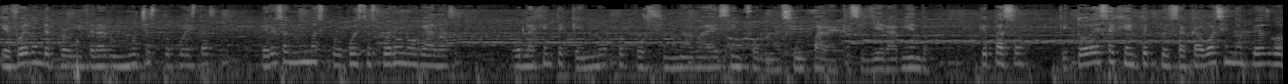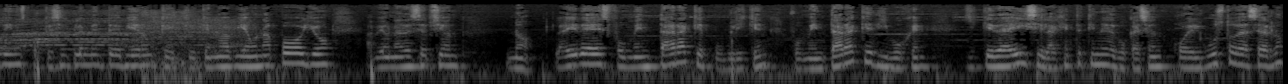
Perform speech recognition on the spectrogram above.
que fue donde proliferaron muchas propuestas, pero esas mismas propuestas fueron ahogadas por la gente que no proporcionaba esa información para que siguiera viendo. ¿Qué pasó? que toda esa gente pues acabó haciendo empleados godines porque simplemente vieron que, que, que no había un apoyo, había una decepción. No, la idea es fomentar a que publiquen, fomentar a que dibujen y que de ahí si la gente tiene la vocación o el gusto de hacerlo,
